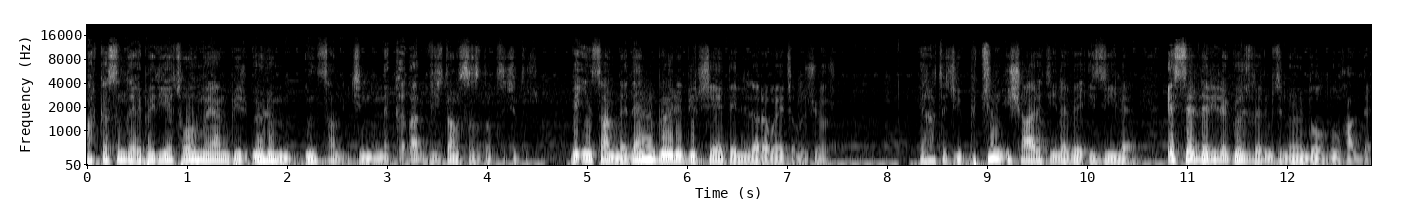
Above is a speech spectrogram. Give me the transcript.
Arkasında ebediyet olmayan bir ölüm insan için ne kadar vicdansızlatıcıdır. Ve insan neden böyle bir şeye delil aramaya çalışıyor? Yaratıcı bütün işaretiyle ve iziyle, eserleriyle gözlerimizin önünde olduğu halde.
